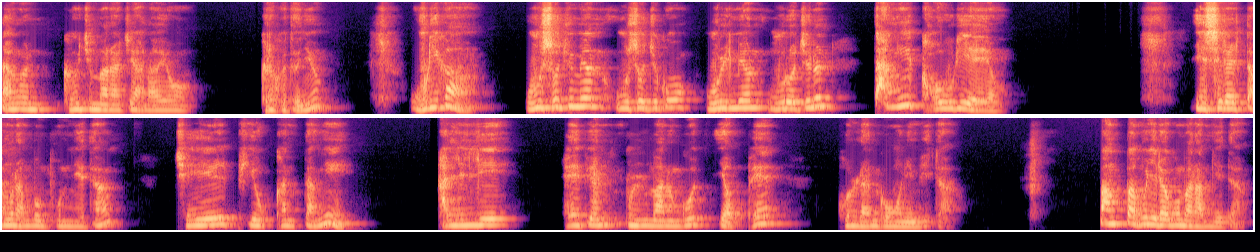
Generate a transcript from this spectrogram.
땅은 거짓말하지 않아요. 그러거든요. 우리가 웃어주면 웃어주고 울면 울어주는 땅이 거울이에요. 이스라엘 땅을 한번 봅니다. 제일 비옥한 땅이 갈릴리 해변 물 많은 곳 옆에 골란공원입니다. 빵바구니라고 말합니다.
